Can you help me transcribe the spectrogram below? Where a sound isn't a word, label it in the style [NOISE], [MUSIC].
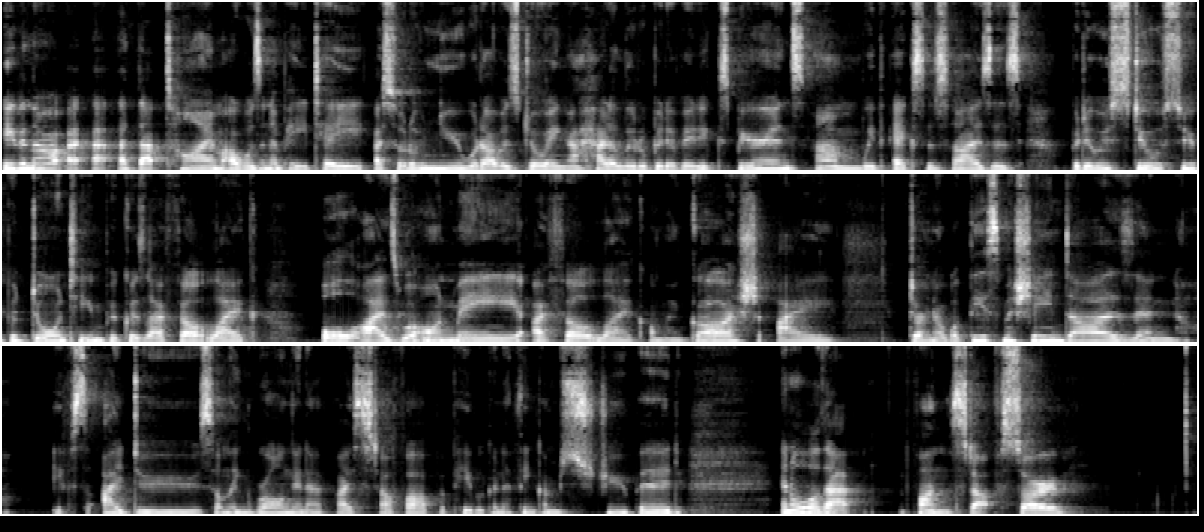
even though at that time I wasn't a PT, I sort of knew what I was doing. I had a little bit of experience um, with exercises, but it was still super daunting because I felt like all eyes were on me. I felt like, oh my gosh, I don't know what this machine does, and if I do something wrong and if I stuff up, are people going to think I'm stupid, and all of that fun stuff. So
